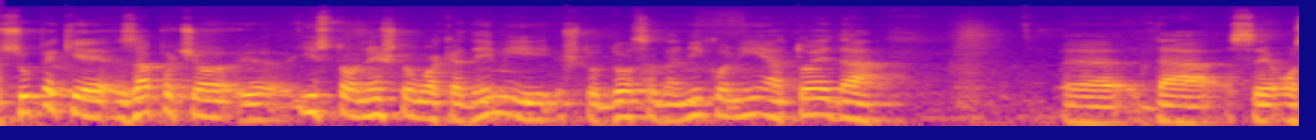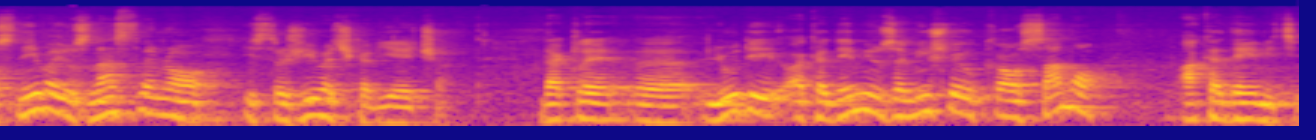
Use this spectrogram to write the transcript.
Supek je započeo isto nešto u akademiji što do sada niko nije, a to je da da se osnivaju znanstveno istraživačka vijeća. Dakle, e, ljudi akademiju zamišljaju kao samo akademici,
